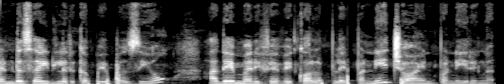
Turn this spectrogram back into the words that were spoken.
ரெண்டு சைடில் இருக்க பேப்பர்ஸையும் அதே மாதிரி ஃபெவிகால் அப்ளை பண்ணி ஜாயின் பண்ணிடுங்க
